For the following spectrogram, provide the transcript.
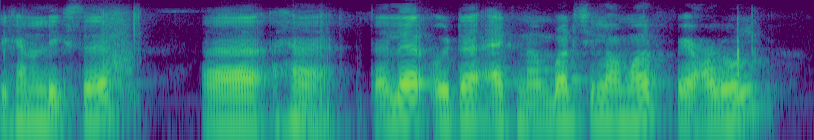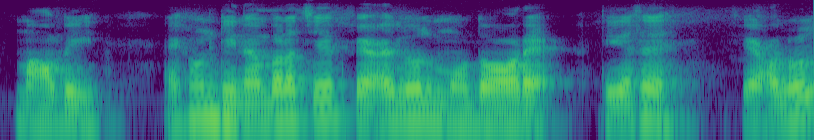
এখানে লিখছে হ্যাঁ তাহলে ওইটা এক নাম্বার ছিল আমার ফেয়ারুল মাদি। এখন দুই নাম্বার আছে ফেয়ারুল মোদরে, ঠিক আছে? ফেয়ারুল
